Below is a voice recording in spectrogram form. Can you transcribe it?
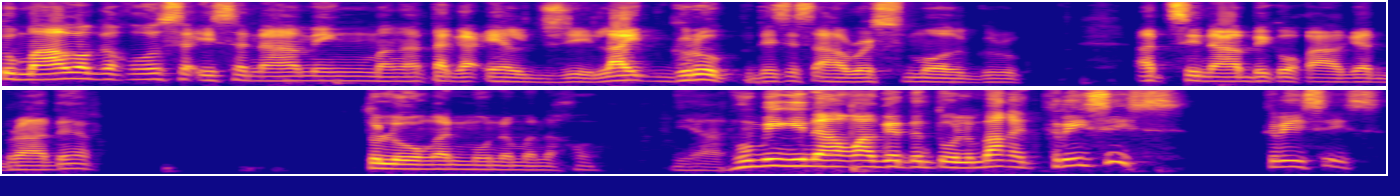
Tumawag ako sa isa naming mga taga-LG, Light Group. This is our small group. At sinabi ko kaagad, brother, tulungan mo naman ako. Yan. Humingi na ako agad ng tulong. Bakit? Crisis. Crisis.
